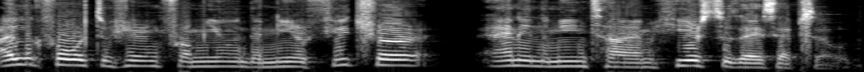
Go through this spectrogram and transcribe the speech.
I look forward to hearing from you in the near future, and in the meantime, here's today's episode.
